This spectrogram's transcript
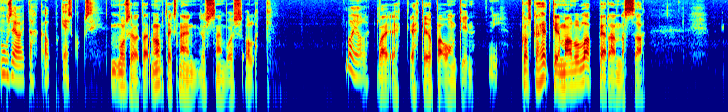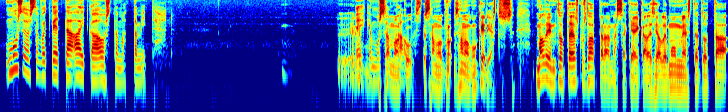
Museoita, kauppakeskuksia. Museoita, no mutta eikö näin jossain voisi ollakin? Voi olla, Vai ehkä, ehkä jopa onkin. niin. Koska hetken mä oon ollut Lappeenrannassa – Museossa voit viettää aikaa ostamatta mitään. Ehkä museon samoin kuin, samoin, kuin, samoin kuin kirjastossa. Mä olin tota, joskus Lappeenrannassa keikalla. Siellä oli mun mielestä tota,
